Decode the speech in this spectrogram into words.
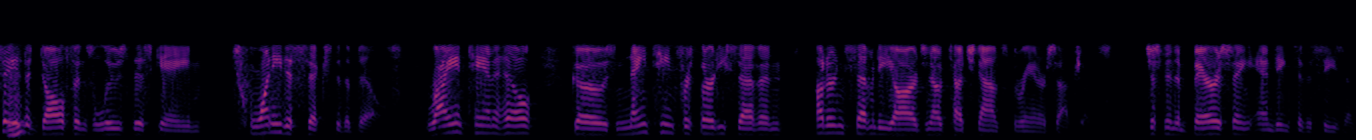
say Mhm. the Dolphins lose this game twenty to six to the Bills. Ryan Tannehill goes 19 for 37, 170 yards, no touchdowns, three interceptions. Just an embarrassing ending to the season.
